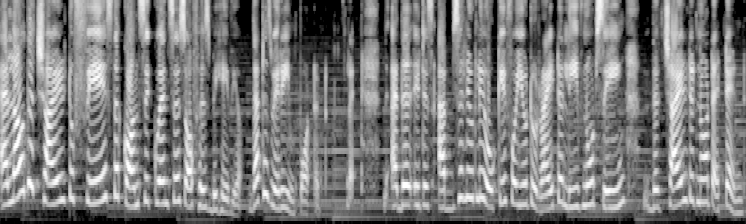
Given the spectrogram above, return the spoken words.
Allow the child to face the consequences of his behavior. That is very important right? Uh, it is absolutely okay for you to write a leave note saying the child did not attend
